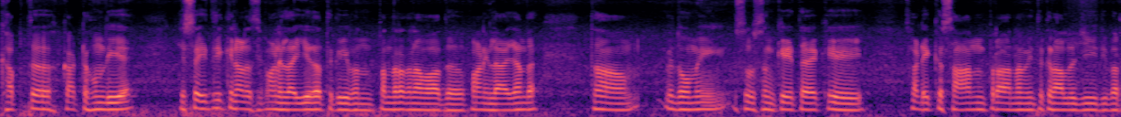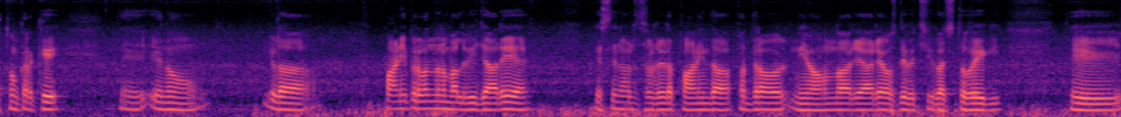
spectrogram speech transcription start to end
ਖਪਤ ਘੱਟ ਹੁੰਦੀ ਹੈ ਜੇ ਸਹੀ ਤਰੀਕੇ ਨਾਲ ਅਸੀਂ ਪਾਣੀ ਲਾਈਏ ਤਾਂ ਤਕਰੀਬਨ 15 ਦਿਨਾਂ ਬਾਅਦ ਪਾਣੀ ਲਾਇਆ ਜਾਂਦਾ ਹੈ। ਤਾਂ ਇਹ ਦੋਵੇਂ ਹੀ ਸ਼ੁਭ ਸੰਕੇਤ ਹੈ ਕਿ ਸਾਡੇ ਕਿਸਾਨ ਭਰਾ ਨਵੀਂ ਤਕਨਾਲੋਜੀ ਦੀ ਵਰਤੋਂ ਕਰਕੇ ਤੇ ਇਹਨੂੰ ਜਿਹੜਾ ਪਾਣੀ ਪ੍ਰਬੰਧਨ ਵੱਲ ਵੀ ਜਾ ਰਹੇ ਹੈ, ਇਸ ਦੇ ਨਾਲ ਸਾਡਾ ਜਿਹੜਾ ਪਾਣੀ ਦਾ ਪੱਧਰ ਆ ਉਹ ਨੀਵਾਂ ਹੁੰਦਾ ਜਾ ਰਿਹਾ, ਉਸ ਦੇ ਵਿੱਚ ਵੀ ਬਚਤ ਹੋਏਗੀ ਤੇ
